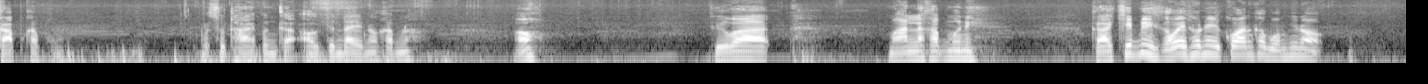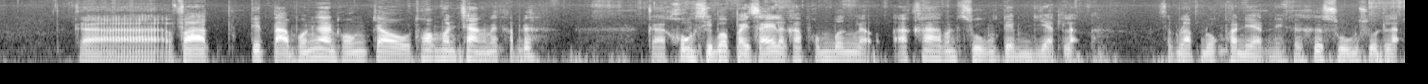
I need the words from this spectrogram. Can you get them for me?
กลับครับผมสุดท้ายเพิ่นก็เอาจนได้เนาะครับเนาะเอาถือว่ามันแล้วครับมื้อนี้ ก็คลิปนี้ก็ไว้เท่านี้ก่อนครับผมพี่น้องก็ฝากติดตามผลงานของเจ้าทองพันช่างนะครับเด้อก็คงสิบ่ไปไสแล้วครับ ผมเบิ่งแล้วอาคามันสูงเต็มเหยียดแล้วสำหรับนกพันเหยียดนี่ก็คือสูงสุดละ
